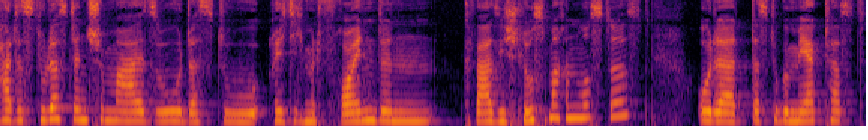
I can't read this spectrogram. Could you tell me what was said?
Hattest du das denn schon mal so, dass du richtig mit Freundinnen quasi Schluss machen musstest? Oder dass du gemerkt hast,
